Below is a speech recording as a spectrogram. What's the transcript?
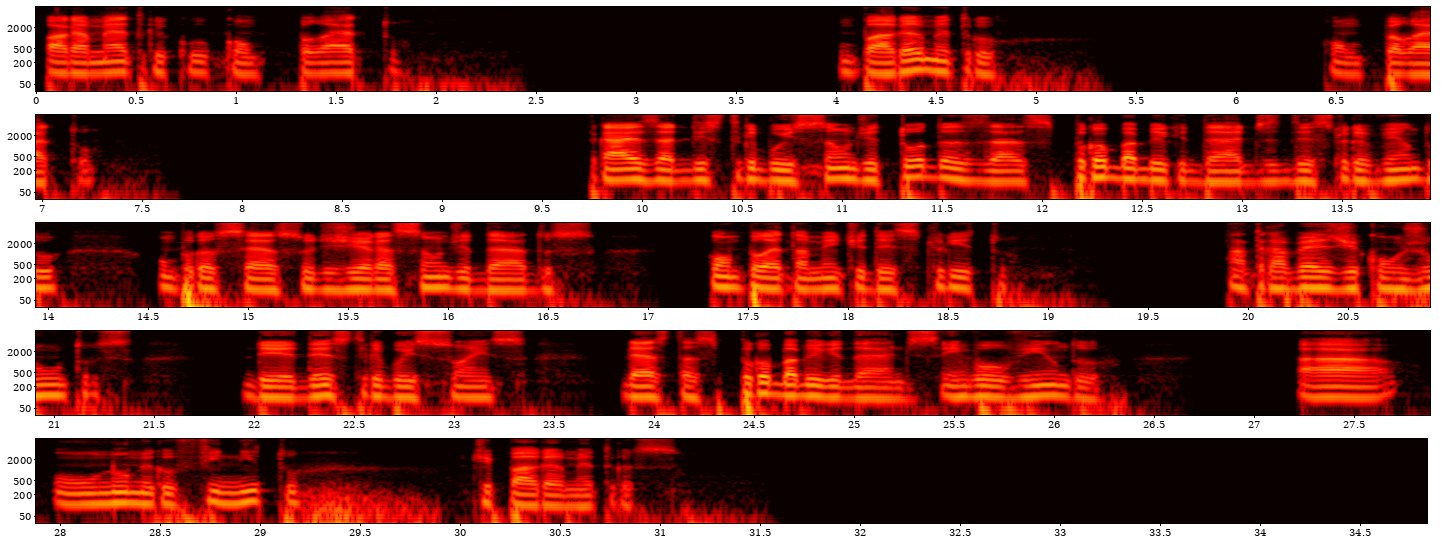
paramétrico completo, um parâmetro completo traz a distribuição de todas as probabilidades descrevendo um processo de geração de dados completamente descrito através de conjuntos de distribuições destas probabilidades envolvendo a um número finito de parâmetros,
